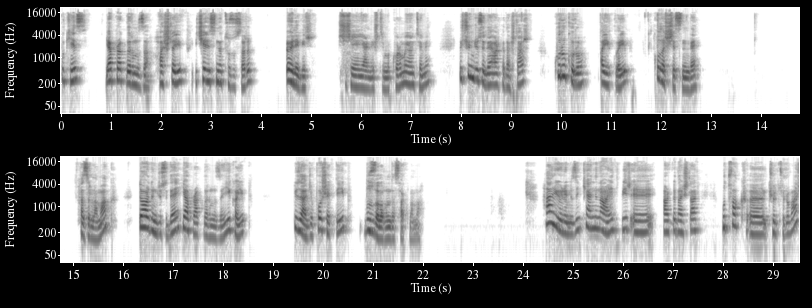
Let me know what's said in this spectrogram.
bu kez yapraklarımızı haşlayıp içerisine tuzu sarıp öyle bir şişeye yerleştirme koruma yöntemi. Üçüncüsü de arkadaşlar kuru kuru ayıklayıp kola şişesinde hazırlamak. Dördüncüsü de yapraklarımızı yıkayıp güzelce poşetleyip buzdolabında saklama. Her yöremizin kendine ait bir e, arkadaşlar mutfak e, kültürü var.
